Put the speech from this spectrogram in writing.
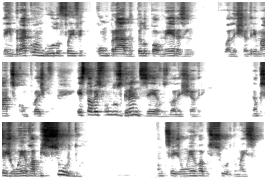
Lembrar que o Angulo foi comprado pelo Palmeiras em o Alexandre Matos comprou. Esse talvez foi um dos grandes erros do Alexandre. Não que seja um erro absurdo. Não que seja um erro absurdo, mas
